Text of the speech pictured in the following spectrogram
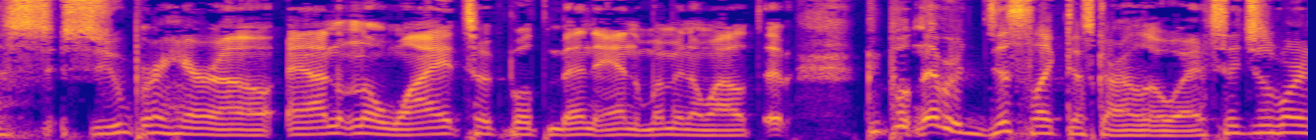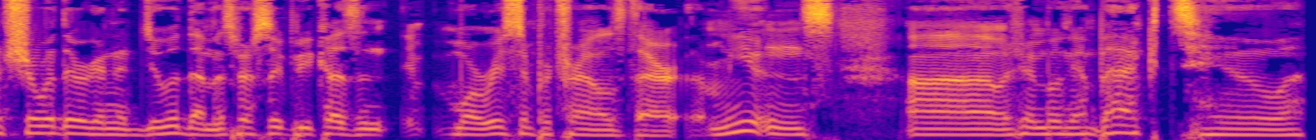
superhero. And I don't know why it took both men and women a while. To, people never disliked the Scarlet Witch. They just weren't sure what they were going to do with them, especially because in more recent portrayals, they're, mutants, uh, which we'll get back to.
